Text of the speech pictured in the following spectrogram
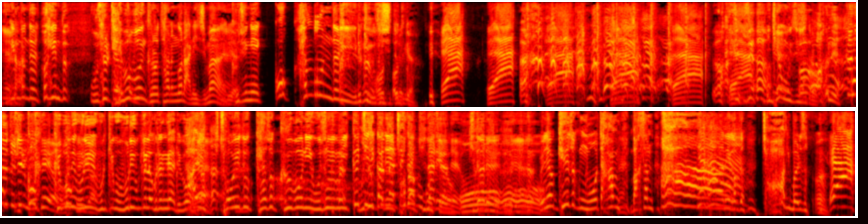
예. 흑인분들 흑인들 웃을 때 대부분 그렇다는 건 아니지만 그 중에 꼭 한 분들이 이렇게 웃으시더라고요. 야, 야, 야, 야, 야, 야, 이렇게 웃으시더라고요. 끊어주질 못해요. 그분이 우리 웃기고 우리 웃기려고 그런 게 아니고 아니 저희도 계속 그분이 웃음이 끝날 쳐다보고 있어요. 돼요. 기다려야 오. 돼요. 왜냐면 계속 뭐딱 하면 막상 아, 갑자기 저기 멀리서 야.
